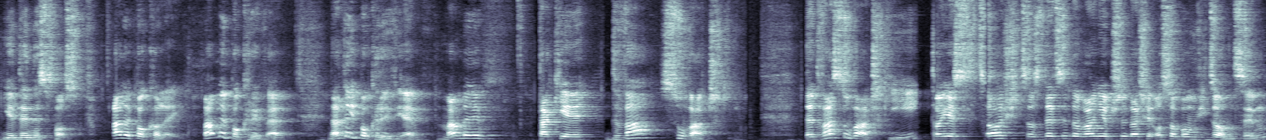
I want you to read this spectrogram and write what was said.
jedyny sposób. Ale po kolei. Mamy pokrywę. Na tej pokrywie mamy takie dwa suwaczki. Te dwa suwaczki to jest coś, co zdecydowanie przyda się osobom widzącym.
